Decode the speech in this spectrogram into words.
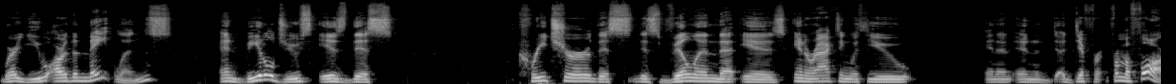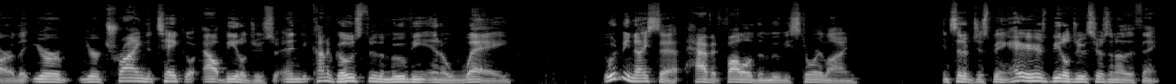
where you are the Maitlands and Beetlejuice is this creature, this this villain that is interacting with you in a, in a, different from afar that you're you're trying to take out Beetlejuice, and it kind of goes through the movie in a way. It would be nice to have it follow the movie storyline instead of just being, "Hey, here's Beetlejuice, here's another thing."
